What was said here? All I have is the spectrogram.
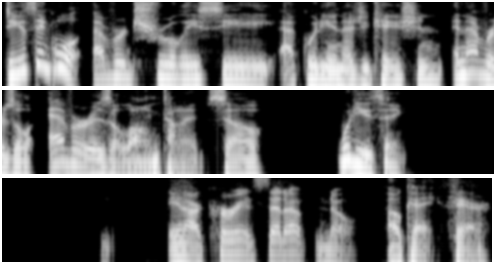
do you think we'll ever truly see equity in education? And ever is a, ever is a long time. So what do you think? In our current setup, no. Okay, fair.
